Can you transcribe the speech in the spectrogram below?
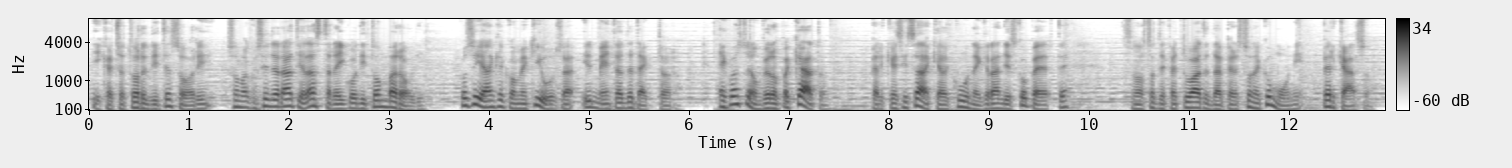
i cacciatori di tesori sono considerati alla stregua di tombaroli, così anche come chi usa il metal detector. E questo è un vero peccato, perché si sa che alcune grandi scoperte sono state effettuate da persone comuni per caso.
